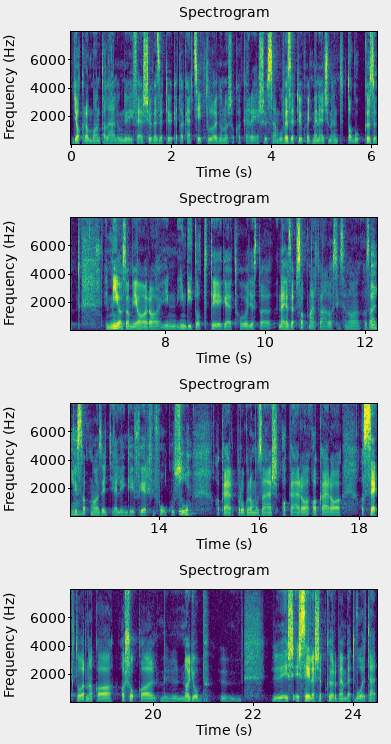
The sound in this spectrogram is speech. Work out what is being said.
gyakrabban találunk női felső vezetőket, akár cégtulajdonosok, akár első számú vezetők vagy menedzsment tagok között. Mi az, ami arra indított téged, hogy ezt a nehezebb szakmát választ, hiszen az IT Igen. szakma az egy eléggé férfi fókuszú, Igen. akár programozás, akár a, akár a, a szektornak a, a sokkal nagyobb és, és szélesebb körben vett voltát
